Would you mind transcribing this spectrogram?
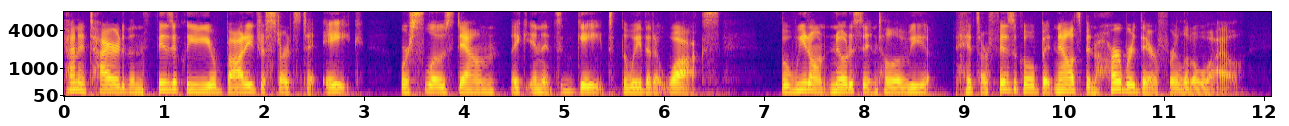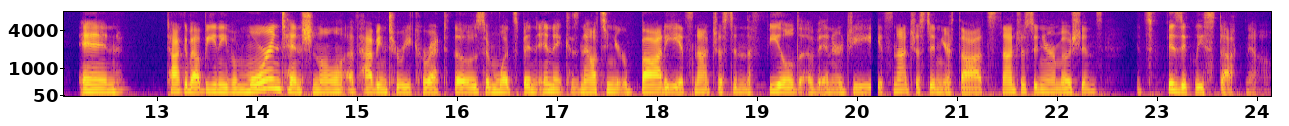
kind of tired. And then physically, your body just starts to ache or slows down like in its gait, the way that it walks. But we don't notice it until we hits our physical, but now it's been harbored there for a little while. And talk about being even more intentional of having to recorrect those and what's been in it because now it's in your body. It's not just in the field of energy. It's not just in your thoughts, it's not just in your emotions. It's physically stuck now.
